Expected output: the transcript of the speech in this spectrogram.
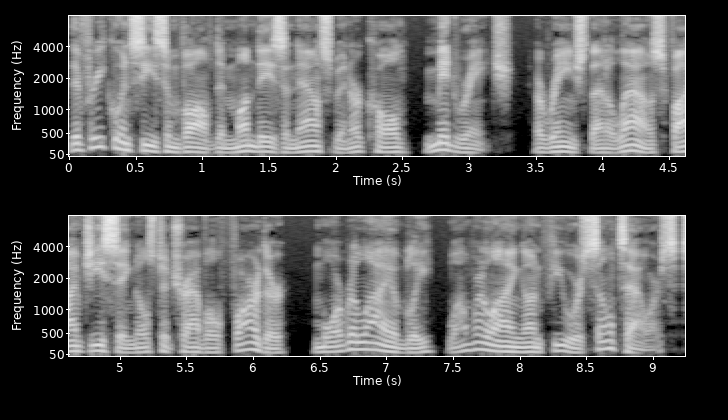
The frequencies involved in Monday's announcement are called mid range, a range that allows 5G signals to travel farther more reliably while relying on fewer cell towers.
